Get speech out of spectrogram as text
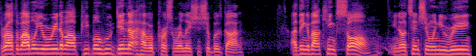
Throughout the Bible, you will read about people who did not have a personal relationship with God. I think about King Saul. You know, interesting when you read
